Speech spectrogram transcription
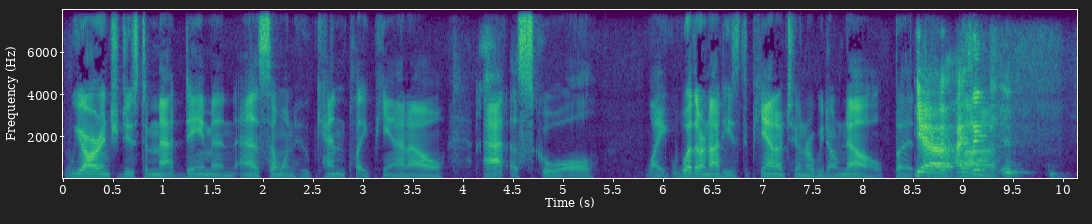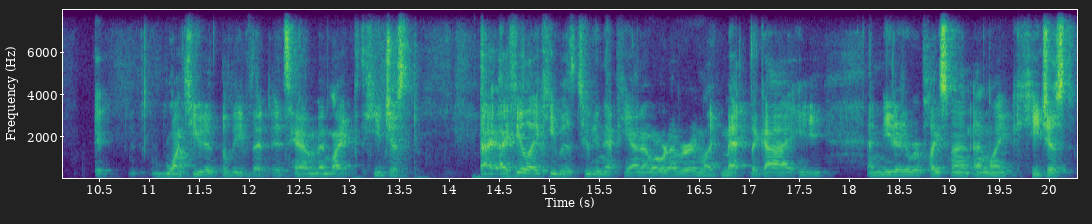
we are introduced to Matt Damon as someone who can play piano at a school. Like, whether or not he's the piano tuner, we don't know. But yeah, I uh, think it it wants you to believe that it's him, and like he just. I, I feel like he was tuning that piano or whatever, and like met the guy he and needed a replacement, and like he just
